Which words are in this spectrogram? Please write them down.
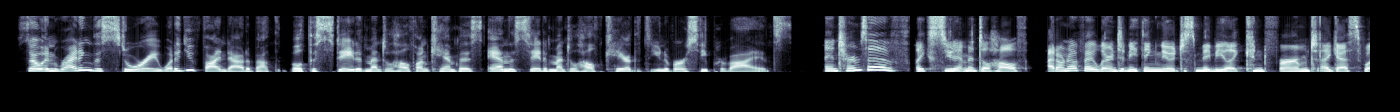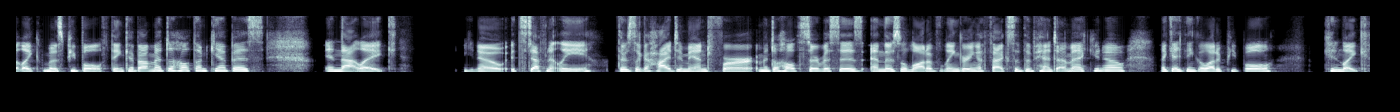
So, in writing this story, what did you find out about both the state of mental health on campus and the state of mental health care that the university provides? In terms of like student mental health, I don't know if I learned anything new. It just maybe like confirmed, I guess, what like most people think about mental health on campus, in that like you know, it's definitely there's like a high demand for mental health services and there's a lot of lingering effects of the pandemic, you know? Like I think a lot of people can like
